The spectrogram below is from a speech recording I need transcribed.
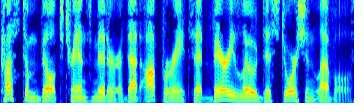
custom-built transmitter that operates at very low distortion levels.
